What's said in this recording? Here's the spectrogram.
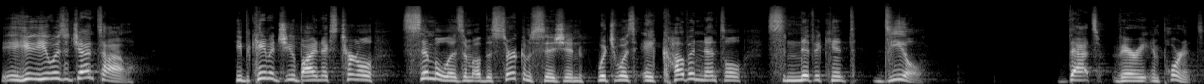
He, he was a Gentile. He became a Jew by an external symbolism of the circumcision, which was a covenantal, significant deal. That's very important.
